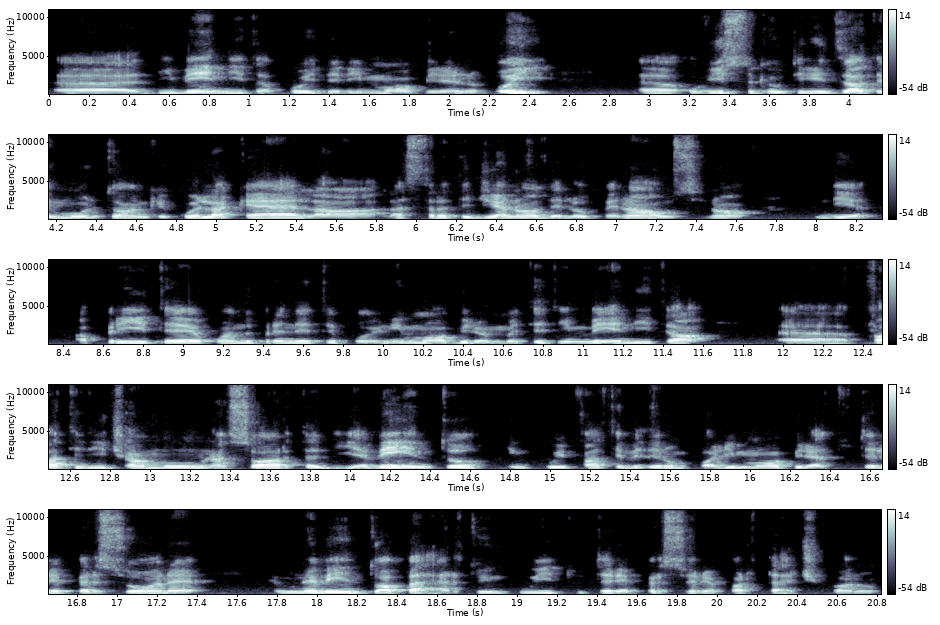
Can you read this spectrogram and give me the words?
eh, di vendita poi dell'immobile, poi eh, ho visto che utilizzate molto anche quella che è la, la strategia no, dell'open house, no? Quindi aprite quando prendete poi un immobile, lo mettete in vendita, eh, fate diciamo una sorta di evento in cui fate vedere un po' l'immobile a tutte le persone è un evento aperto in cui tutte le persone partecipano.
